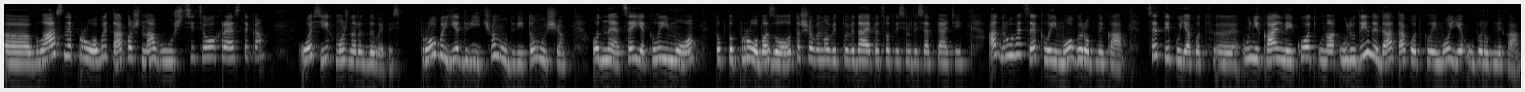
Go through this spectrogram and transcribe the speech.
Е, власне, проби також на вушці цього хрестика. Ось їх можна роздивитись. Проби є дві. Чому дві? Тому що одне це є клеймо, тобто проба золота, що воно відповідає 585, а друге це клеймо виробника. Це типу як от е, унікальний код у, на, у людини, да, так от клеймо є у виробника.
